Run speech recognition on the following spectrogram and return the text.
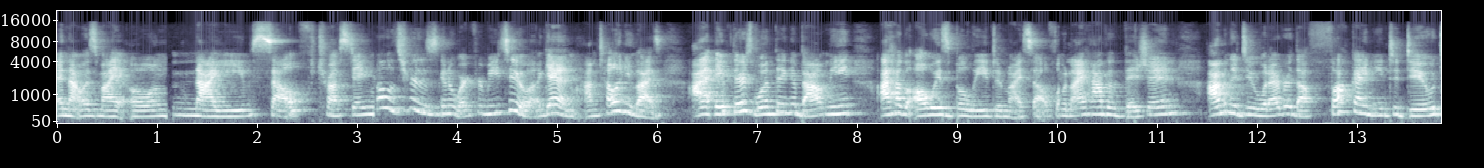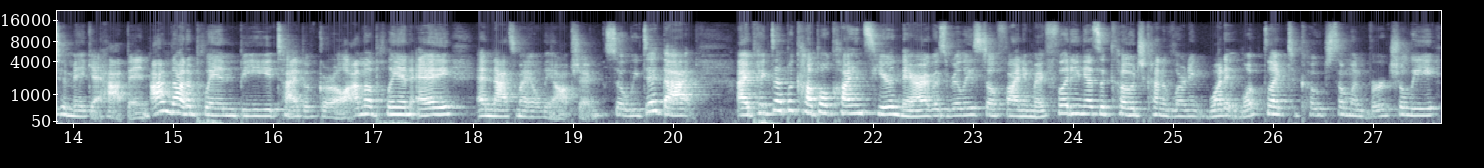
And that was my own naive self trusting, oh, sure, this is to work for me too. Again, I'm telling you guys, I, if there's one thing about me, I have always believed in myself. When I have a vision, I'm gonna do whatever the fuck I need to do to make it happen. I'm not a plan B type of girl. I'm a plan A, and that's my only option. So we did that. I picked up a couple clients here and there. I was really still finding my footing as a coach, kind of learning what it looked like to coach someone virtually,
